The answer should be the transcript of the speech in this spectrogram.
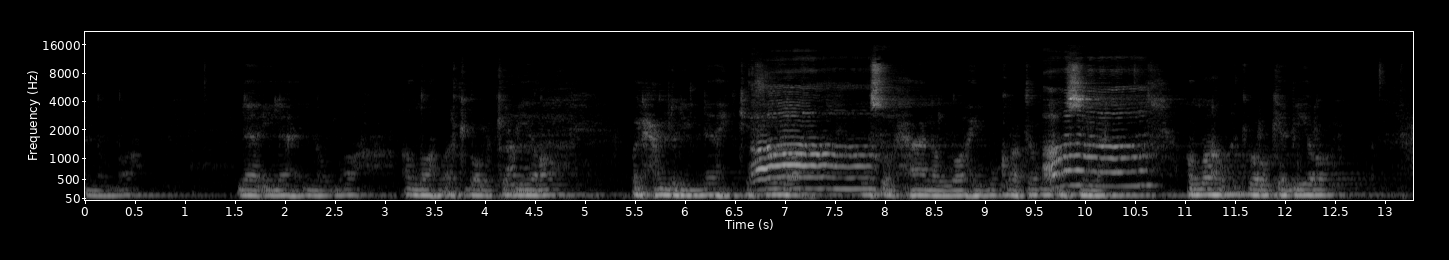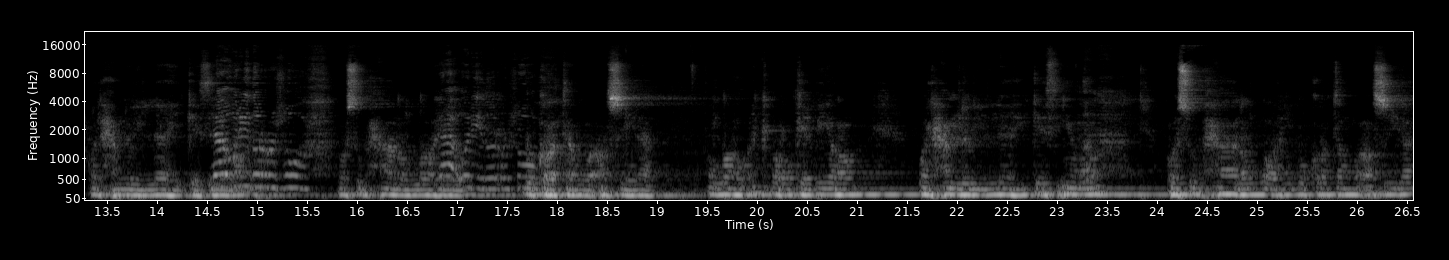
إلا الله. لا إله إلا الله. الله أكبر كبيرا. والحمد لله كثيرا. آه. وسبحان الله بكرة وأصيلا. آه. الله أكبر كبيرا. والحمد لله لا كثيرا أريد الرجوع. وسبحان لا الله أريد الرجوع. بكرة وأصيلا. الله أكبر كبيرا والحمد لله كثيرا. وسبحان الله بكرة وأصيلا.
